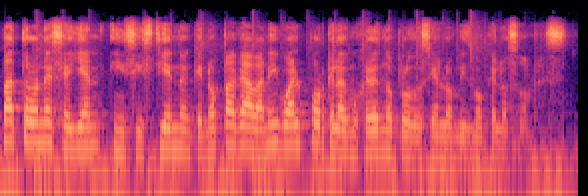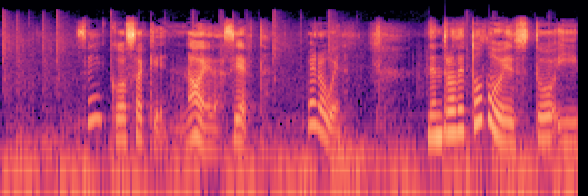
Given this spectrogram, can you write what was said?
patrones seguían insistiendo en que no pagaban igual porque las mujeres no producían lo mismo que los hombres. Sí, cosa que no era cierta. Pero bueno, dentro de todo esto y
